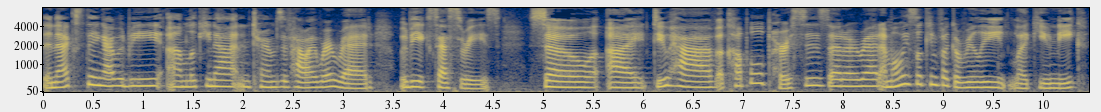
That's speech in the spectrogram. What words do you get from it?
The next thing I would be um, looking at in terms of how I wear red would be accessories. So I do have a couple purses that are red. I'm always looking for like a really like unique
